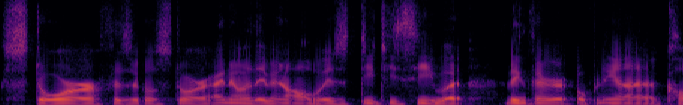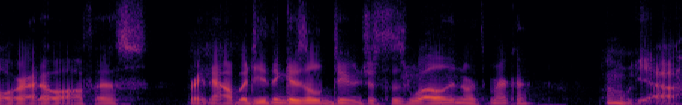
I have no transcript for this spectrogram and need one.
store, physical store. I know they've been always DTC, but I think they're opening a Colorado office right now. But do you think it'll do just as well in North America? Oh yeah.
